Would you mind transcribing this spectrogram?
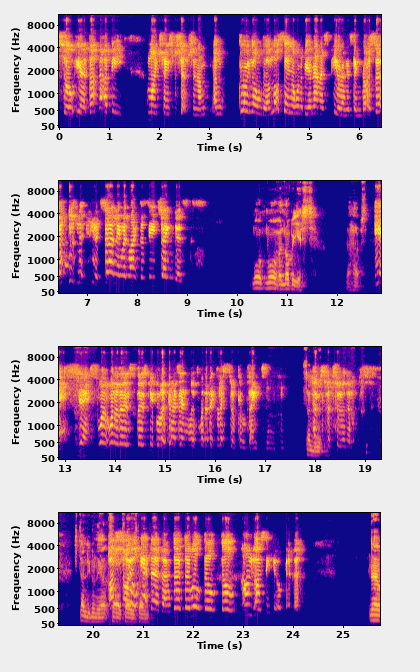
So, yeah, that that'd be my change perception. I'm, I'm growing older. I'm not saying I want to be an MSP or anything, but I certainly, certainly would like to see changes. More, more of a lobbyist perhaps. Yes, yes, one, one of those those people that goes in with, with a big list of complaints and standing, hopes for two of them. Standing on the outside. I'm sure it'll get there though. They, they will. They'll. They'll. I, I think it'll get there. Now,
